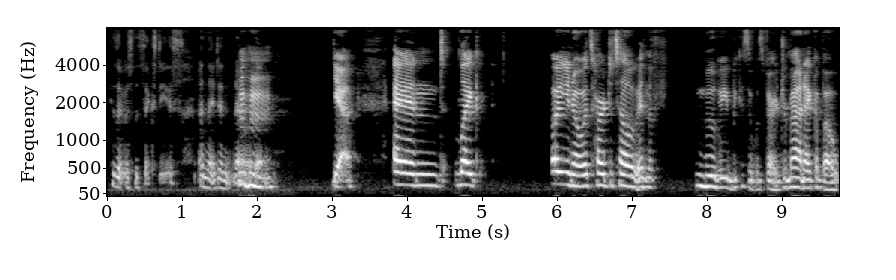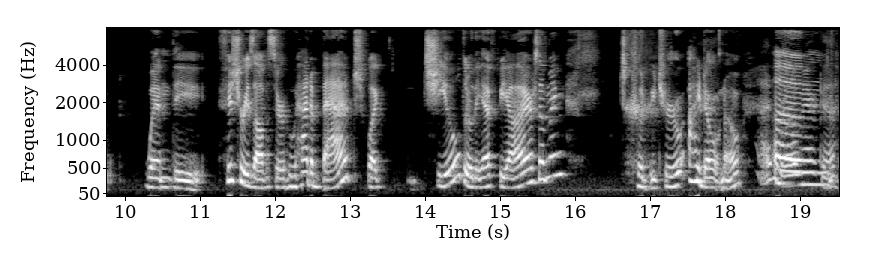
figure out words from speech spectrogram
because it was the 60s and they didn't know Mhm. Yeah. And like uh, you know, it's hard to tell in the f- movie because it was very dramatic about when the fisheries officer who had a badge, like shield or the FBI or something, which could be true. I don't know. i don't know Um, america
